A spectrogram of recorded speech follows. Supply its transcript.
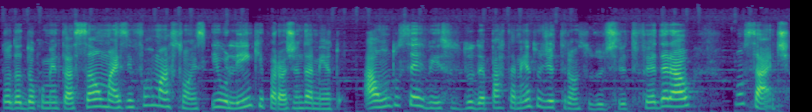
Toda a documentação, mais informações e o link para o agendamento a um dos serviços do Departamento de Trânsito do Distrito Federal no site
